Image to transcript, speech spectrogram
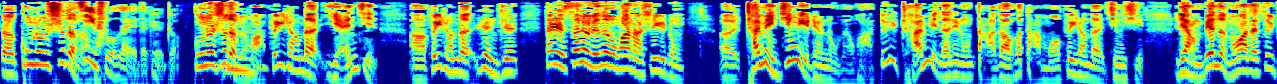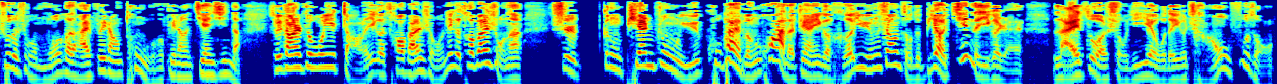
呃工程师的技术类的这种工程师的文化非常的严谨啊，非常的认真。但是三六零的文化呢是一种呃产品经理这种文化，对于产品的这种打造和打磨非常的精细。两边的文化在最初的时候磨合的还非常痛苦和非常艰辛的。所以当时周鸿祎找了一个操盘手，那个操盘手呢是。更偏重于酷派文化的这样一个和运营商走的比较近的一个人来做手机业务的一个常务副总，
